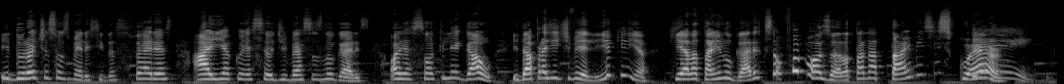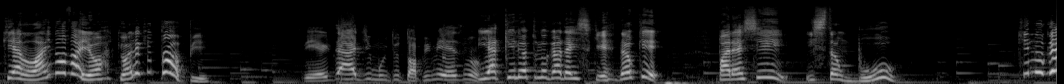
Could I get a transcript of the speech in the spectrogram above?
e durante as suas merecidas férias, a Ia conheceu diversos lugares. Olha só que legal. E dá pra gente ver ali, Kininha, que ela tá em lugares que são famosos. Ela tá na Times Square, Sim, que é lá em Nova York. Olha que top. verdade, muito top mesmo. E aquele outro lugar da esquerda é o quê? Parece Istambul? Que lugar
